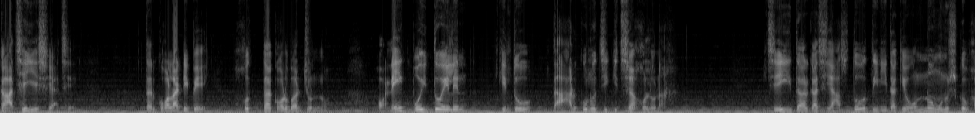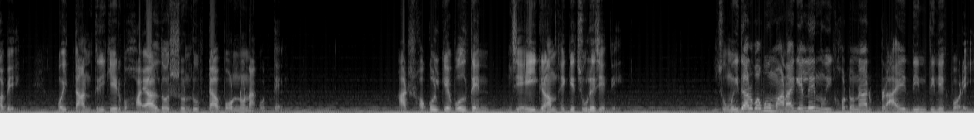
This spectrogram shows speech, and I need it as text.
কাছেই এসে আছে, তার গলা টিপে হত্যা করবার জন্য। অনেক বৈদ্য এলেন, কিন্তু তার কোনো চিকিৎসা হলো না। যেই তার কাছে আসতো, তিনি তাকে অন্য মনুষ্কভাবে ওই তান্ত্রিকের ভয়াল দর্শন রূপটা বর্ণনা করতেন। আর সকলকে বলতেন যে এই গ্রাম থেকে চলে যেতে। জমিদার বাবু মারা গেলেন ওই ঘটনার প্রায় দিন তিনেক পরেই।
